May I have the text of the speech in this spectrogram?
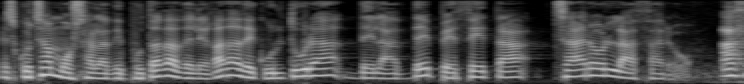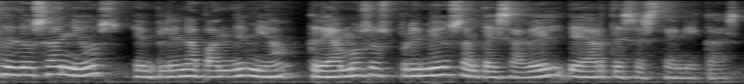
Escuchamos a la diputada delegada de Cultura de la DPZ, Charo Lázaro. Hace dos años, en plena pandemia, creamos los premios Santa Isabel de Artes Escénicas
